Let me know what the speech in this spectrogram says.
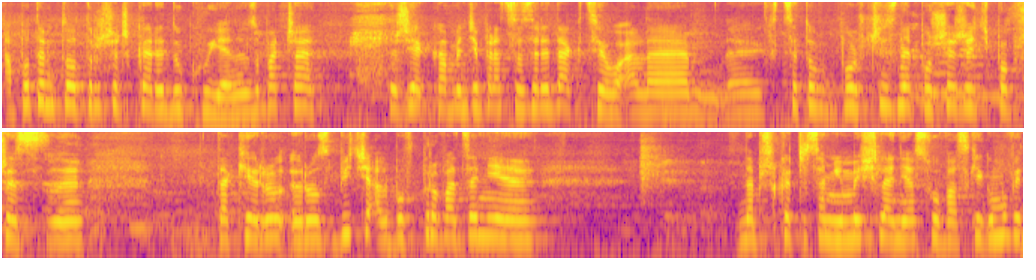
a potem to troszeczkę redukuję. No zobaczę też jaka będzie praca z redakcją, ale e, chcę tą polszczyznę poszerzyć poprzez takie rozbicie albo wprowadzenie na przykład czasami myślenia słowackiego, mówię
